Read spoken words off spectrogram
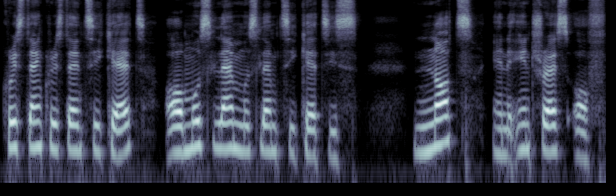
Christian Christian ticket or Muslim Muslim ticket is not in the interest of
